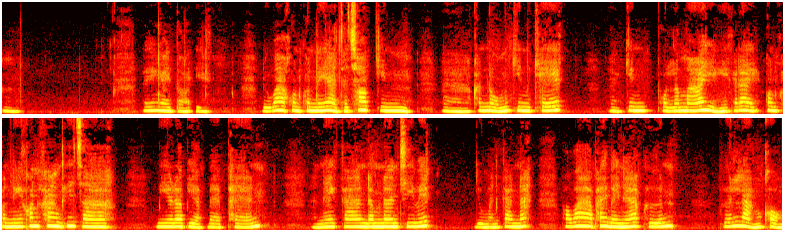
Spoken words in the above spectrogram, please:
อืมแล้วยังไงต่ออีก หรือว่าคนคนนี้อาจจะชอบกินอ่าขนมกินเค้ก กินผลไม้อย่างนี้ก็ได้ คนคนนี้ค่อนข้างที่จะมีระเบียบแบบแผน ในการดำเนินชีวิตอยู่เหมือนกันนะ เพราะว่าไพ่ใบนี้พื้นพื้นหลังของ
